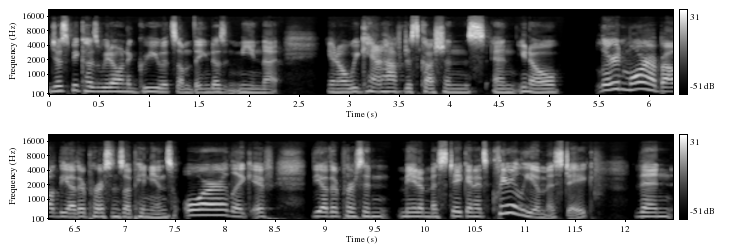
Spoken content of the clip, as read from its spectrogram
just because we don't agree with something doesn't mean that, you know, we can't have discussions and, you know, learn more about the other person's opinions. Or like if the other person made a mistake and it's clearly a mistake, then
